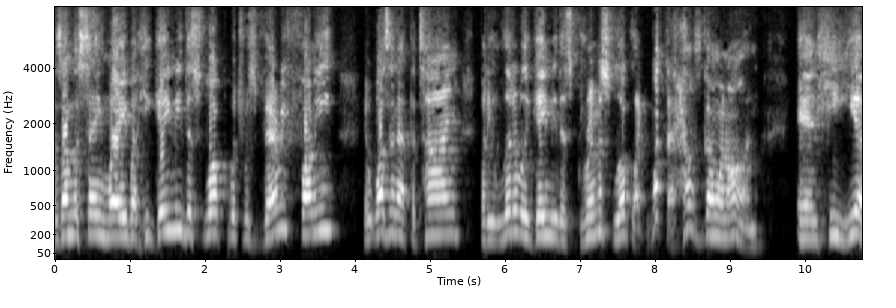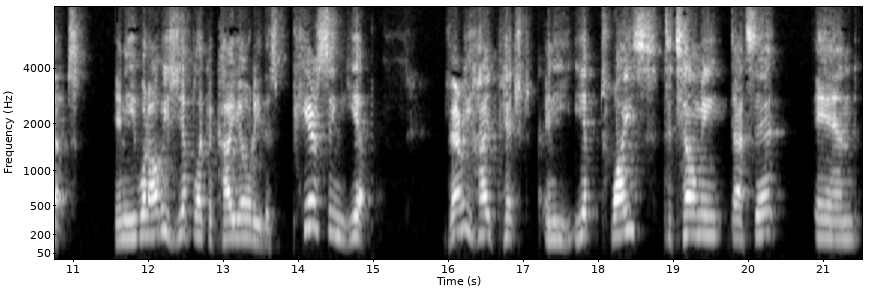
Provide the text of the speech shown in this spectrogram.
because I'm the same way. But he gave me this look, which was very funny. It wasn't at the time, but he literally gave me this grimace look like, what the hell's going on? And he yipped. And he would always yip like a coyote, this piercing yip, very high pitched. And he yipped twice to tell me that's it. And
